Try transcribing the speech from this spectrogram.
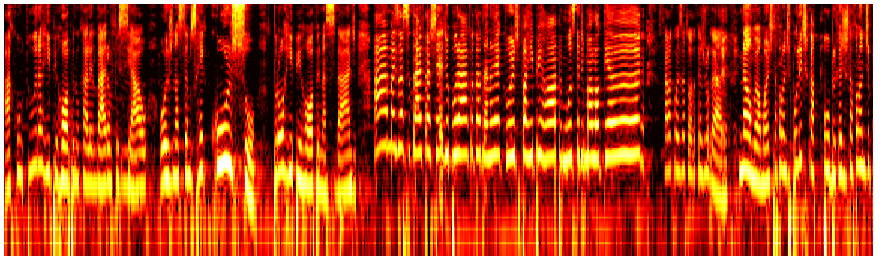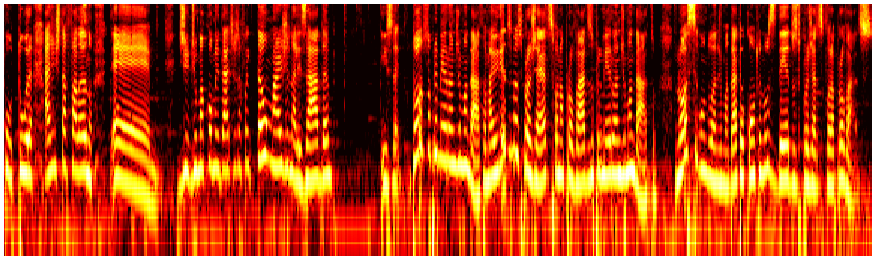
a cultura hip hop no calendário oficial. Hoje nós temos recurso pro hip hop na cidade. Ah, mas a cidade tá cheia de buraco, tá dando recurso pra hip hop, música de maloqueira, aquela coisa toda que é julgada. Não, meu amor, a gente tá falando de política pública, a gente tá falando de cultura, a gente tá falando é, de, de uma comunidade que já foi tão marginalizada. Isso todos no primeiro ano de mandato. A maioria dos meus projetos foram aprovados no primeiro ano de mandato. No segundo ano de mandato, eu conto nos dedos os projetos que foram aprovados.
